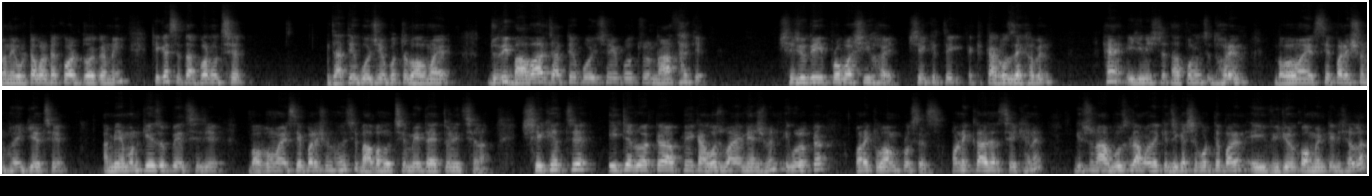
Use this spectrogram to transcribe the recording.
মানে উল্টাপাল্টা করার দরকার নেই, ঠিক আছে? তারপর হচ্ছে জাতীয় পরিচয়পত্র বাবা মায়ের। যদি বাবার জাতীয় পরিচয়পত্র না থাকে, সে যদি প্রবাসী হয়, সেক্ষেত্রে একটা কাগজ দেখাবেন। হ্যাঁ এই জিনিসটা, তারপর হচ্ছে ধরেন বাবা মায়ের সেপারেশন হয়ে গিয়েছে। আমি এমন কেসও পেয়েছি যে বাবা মায়ের সেপারেশন হয়েছে, বাবা হচ্ছে মেয়ের দায়িত্ব নিচ্ছে না। সেক্ষেত্রে এইটারও একটা আপনি কাগজ বানিয়ে নিয়ে আসবেন। এগুলো একটা অনেক লং প্রসেস অনেক কাজ আছে এখানে। কিছু না বুঝলে আমাদেরকে জিজ্ঞাসা করতে পারেন এই ভিডিওর কমেন্টে ইনশাল্লাহ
